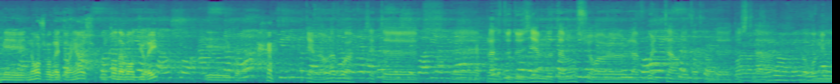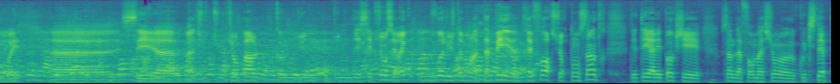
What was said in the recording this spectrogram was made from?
Mais non, je regrette rien. Je suis content d'avoir duré. Et voilà. Ben on la voit, cette euh, place de deuxième, notamment sur la Vuelta, on est en train de, se la remémorer. C'est, bah, tu, en parles comme d'une déception. C'est vrai qu'on voit justement la taper très fort sur ton cintre. Tu étais à l'époque chez, au sein de la formation Quick Step.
